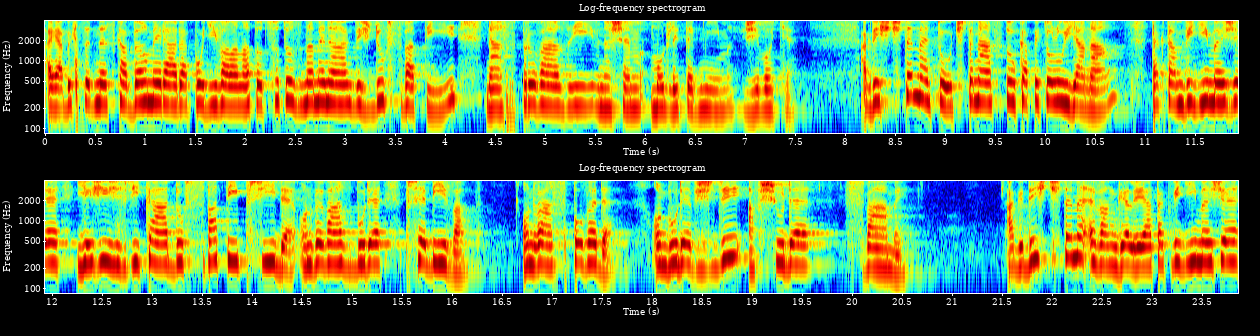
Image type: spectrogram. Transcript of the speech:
A já bych se dneska velmi ráda podívala na to, co to znamená, když Duch Svatý nás provází v našem modlitebním životě. A když čteme tu 14. kapitolu Jana, tak tam vidíme, že Ježíš říká, duch svatý přijde, on ve vás bude přebývat, on vás povede, on bude vždy a všude s vámi. A když čteme Evangelia, tak vidíme, že,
